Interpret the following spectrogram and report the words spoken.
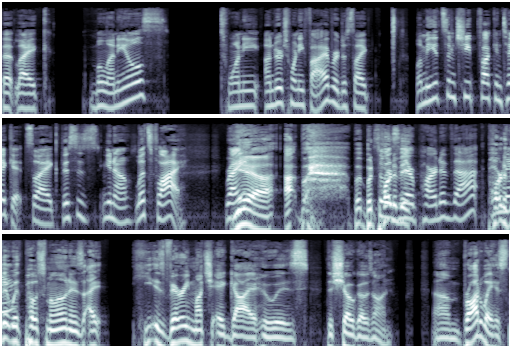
that like millennials, 20 under 25, are just like, let me get some cheap fucking tickets. Like this is, you know, let's fly, right? yeah, I, but but, but So part is of there it part of that? part of it with Post Malone is I he is very much a guy who is the show goes on. Um, Broadway has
